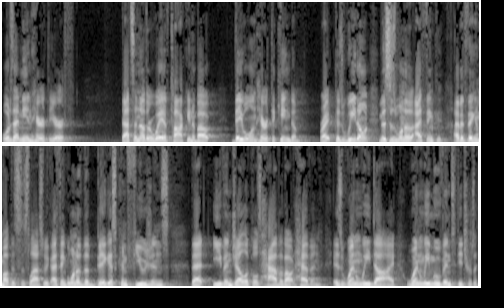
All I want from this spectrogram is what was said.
What does that mean, inherit the earth? That's another way of talking about they will inherit the kingdom right? Because we don't, this is one of the, I think, I've been thinking about this this last week. I think one of the biggest confusions that evangelicals have about heaven is when we die, when we move into the eternal,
